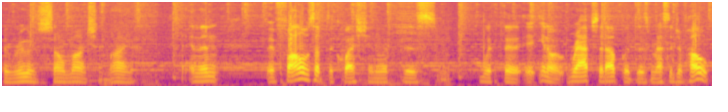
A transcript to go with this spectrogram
the root of so much in life. And then it follows up the question with this, with the, it, you know, wraps it up with this message of hope,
